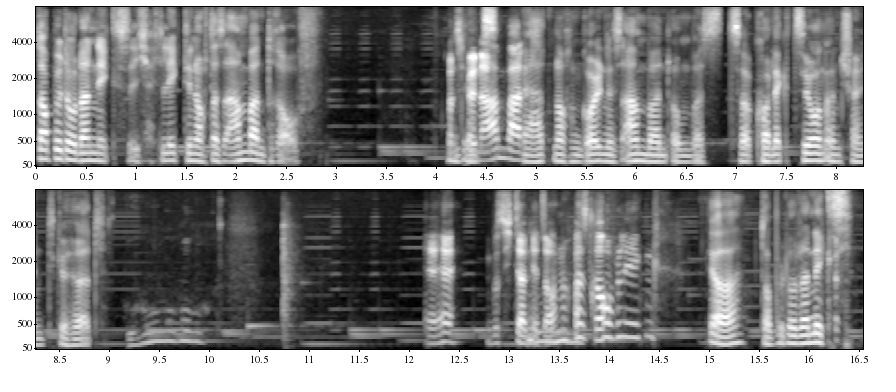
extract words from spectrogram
Doppelt oder nix. Ich leg dir noch das Armband drauf. Was Und für ein Armband? Er hat noch ein goldenes Armband um, was zur Kollektion anscheinend gehört. Äh, muss ich dann jetzt auch noch was drauflegen? Ja, doppelt oder nix.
